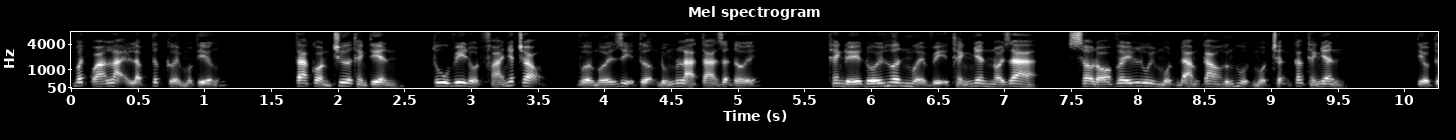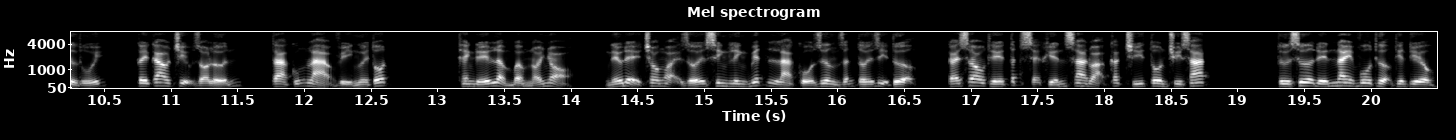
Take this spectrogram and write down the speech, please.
bất quá lại lập tức cười một tiếng. Ta còn chưa thành tiên, tu vi đột phá nhất trọng, vừa mới dị tượng đúng là ta dẫn tới. Thanh đế đối hơn mười vị thánh nhân nói ra, sau đó vẫy lui một đám cao hứng hụt một trận các thánh nhân. Tiểu t ử túi, cây cao chịu gió lớn, ta cũng là vì ngươi tốt. Thanh đế lẩm bẩm nói nhỏ, nếu để cho ngoại giới sinh linh biết là cố dương dẫn tới dị tượng, cái sau thế tất sẽ khiến sa đọa các trí tôn truy sát. Từ xưa đến nay vô thượng tiên tiêu,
